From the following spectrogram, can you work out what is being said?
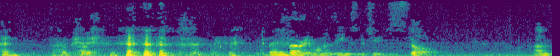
out? Ben. Okay. ben Barry, one of the Institute's staff. Um,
